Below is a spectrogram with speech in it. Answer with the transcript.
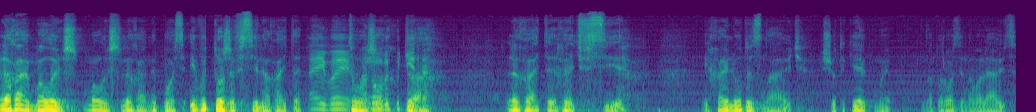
Лягай, малиш, малиш, лягай, не бойся. І ви теж всі лягайте. Ей, ви, а Тоже, ну виходіть. да. Лягайте геть всі. І хай люди знають, що такі, як ми, на дорозі не валяються.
